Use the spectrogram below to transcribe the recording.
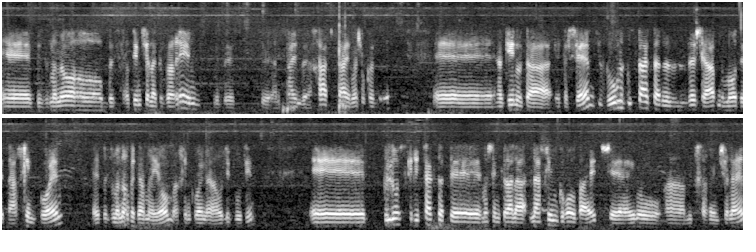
אה, בזמנו בסרטים של הגברים, ב-2001, 2002, משהו כזה, הגינו את השם, והוא מבוסס על זה שאהבנו מאוד את האחים כהן, בזמנו וגם היום, האחים כהן ההוליוודיים. פלוס קריצה קצת, מה שנקרא, לאחים גרובייס, שהיינו המתחרים שלהם.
